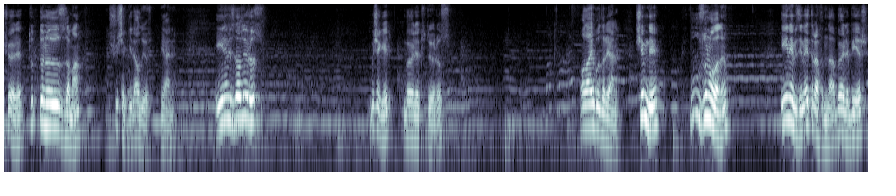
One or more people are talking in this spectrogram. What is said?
Şöyle tuttuğunuz zaman şu şekilde alıyor yani. İğnemizi de alıyoruz. Bu şekil böyle tutuyoruz. Olay budur yani. Şimdi bu uzun olanı iğnemizin etrafında böyle 1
